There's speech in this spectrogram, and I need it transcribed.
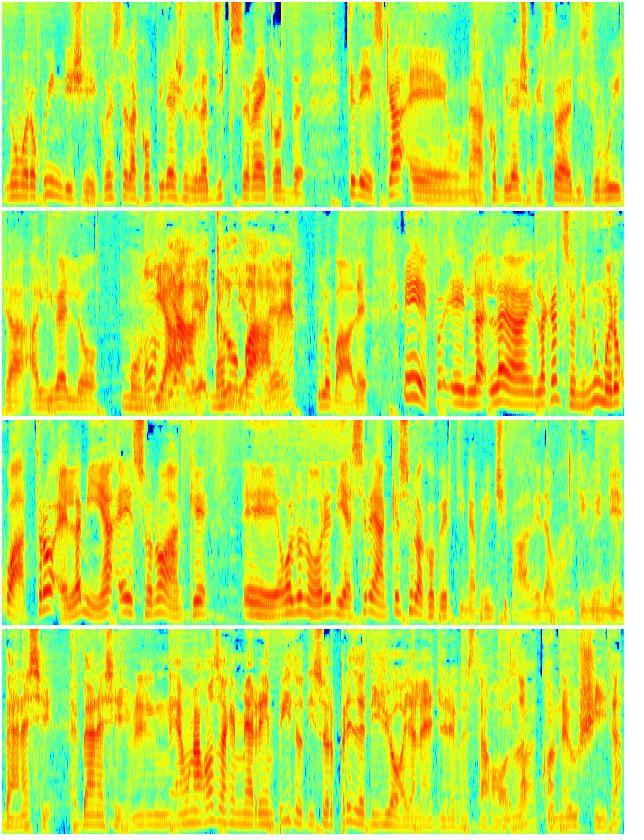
numero 15. Questa è la compilation della Zix Record tedesca. È una compilation che è stata distribuita a livello mondiale, Mondiale, globale. globale. E, e la, la- la canzone numero 4 è la mia e sono anche. eh, ho l'onore di essere anche sulla copertina principale davanti. Quindi Ebbene sì, ebbene sì, è una cosa che mi ha riempito di sorpresa e di gioia leggere questa cosa Infatti. quando è uscita,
